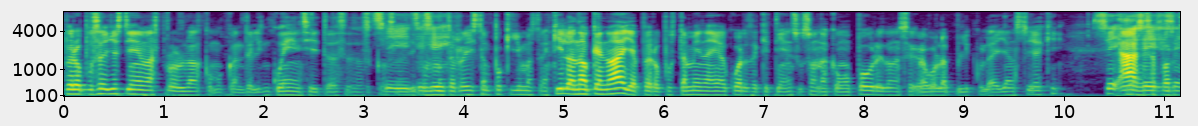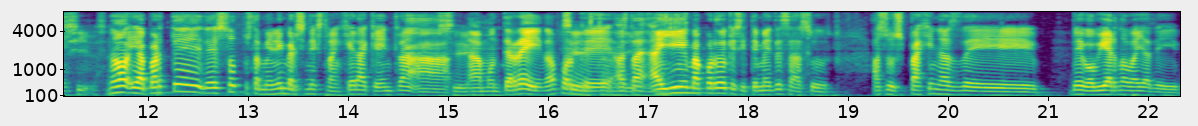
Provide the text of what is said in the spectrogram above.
pero pues ellos tienen más problemas como con delincuencia y todas esas cosas, Sí, y sí, pues sí. Monterrey está un poquillo más tranquilo, no que no haya, pero pues también hay acuerdos que tienen su zona como pobre donde se grabó la película de Ya no estoy aquí. Sí, ah, sí, sí, parte sí. o sea. No, y aparte de eso, pues también la inversión extranjera que entra a, a Monterrey, ¿no? Porque hasta ahí, ahí, me acuerdo que si te metes a sus a sus páginas de, de gobierno, vaya, de,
